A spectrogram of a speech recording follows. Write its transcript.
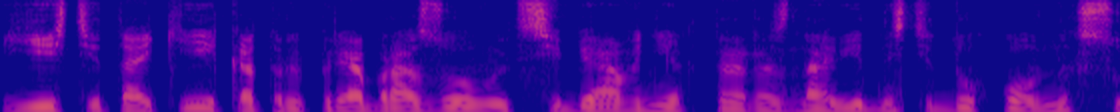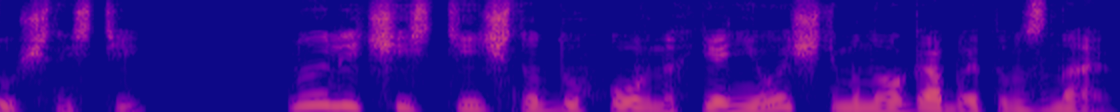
Есть и такие, которые преобразовывают себя в некоторые разновидности духовных сущностей. Ну или частично духовных, я не очень много об этом знаю.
